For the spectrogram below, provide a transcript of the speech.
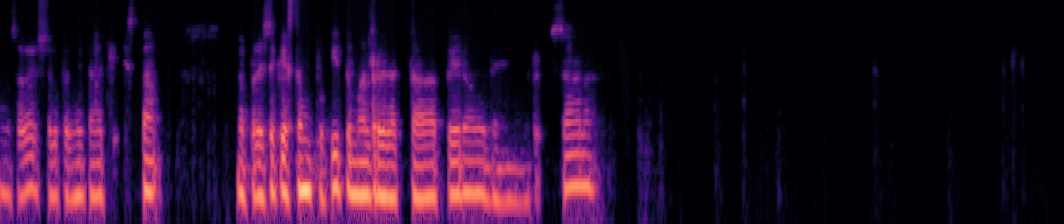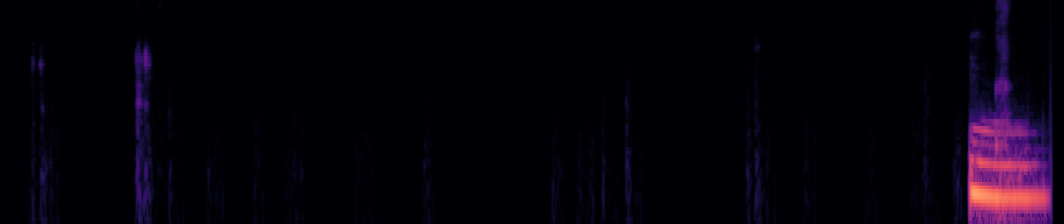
Vamos a ver, solo permítanme que está, me parece que está un poquito mal redactada, pero de revisarla. Mm.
